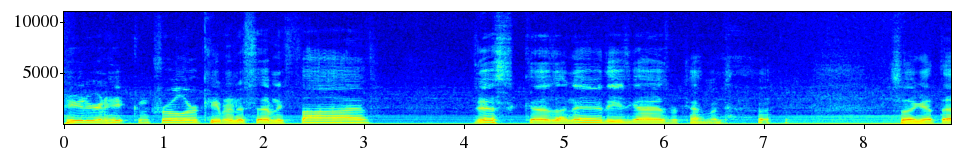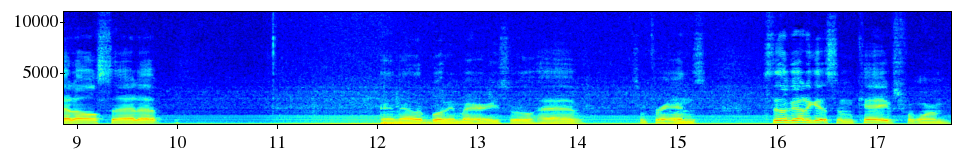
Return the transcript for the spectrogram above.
heater and heat controller keeping it at 75 just because I knew these guys were coming. So I got that all set up and now the Bloody Marys will have some friends. Still got to get some caves for them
